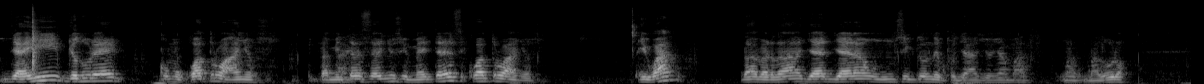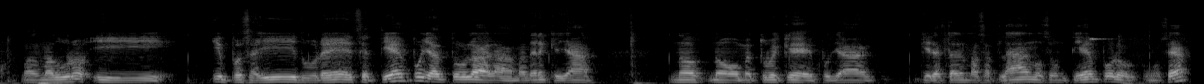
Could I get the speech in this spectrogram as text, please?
De ahí yo duré como cuatro años, también Ay. tres años y medio, tres, cuatro años. Igual, la verdad, ya, ya era un ciclo donde pues ya yo ya más, más maduro, más maduro y, y pues ahí duré ese tiempo, ya tuve la, la manera en que ya no, no me tuve que, pues ya quería estar en Mazatlán, no sé, un tiempo, lo, como sea.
